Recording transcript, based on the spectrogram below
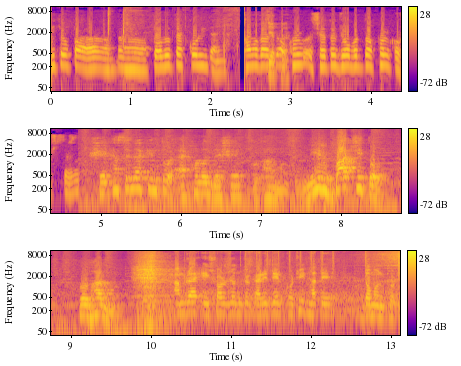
আমি তো পদত্যাগ করি নাই। ক্ষমতা দখল সে তো জবরদখল করছে। শেখ হাসিনা কিন্তু এখনও দেশের প্রধানমন্ত্রী নির্বাচিত প্রধানমন্ত্রী। আমরা এই ষড়যন্ত্রকারীদের কঠিন হাতে দমন করব।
